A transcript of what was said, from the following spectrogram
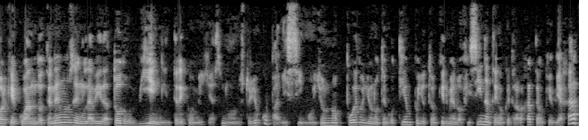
Porque cuando tenemos en la vida todo bien, entre comillas, no, estoy ocupadísimo, yo no puedo, yo no tengo tiempo, yo tengo que irme a la oficina, tengo que trabajar, tengo que viajar,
